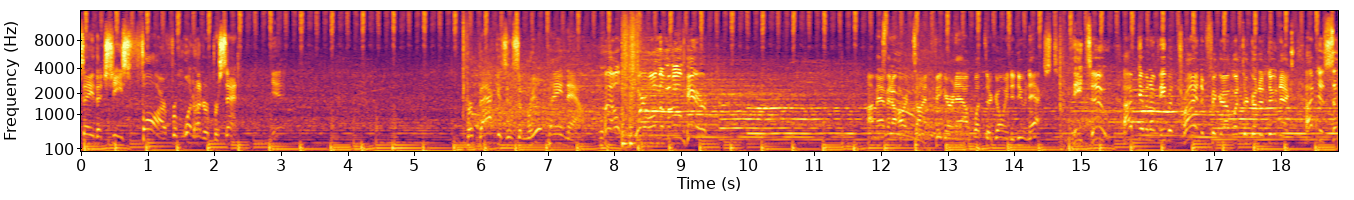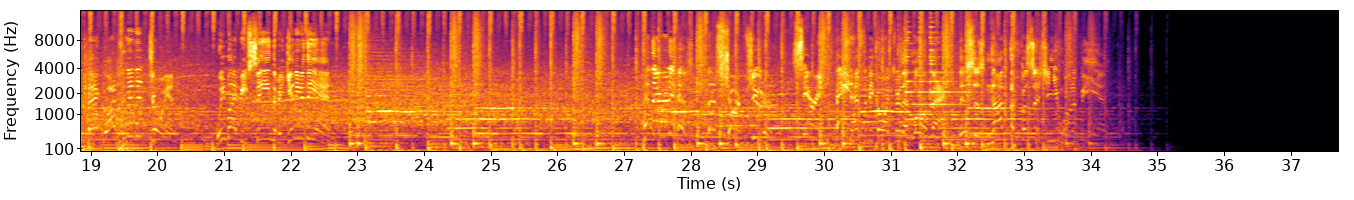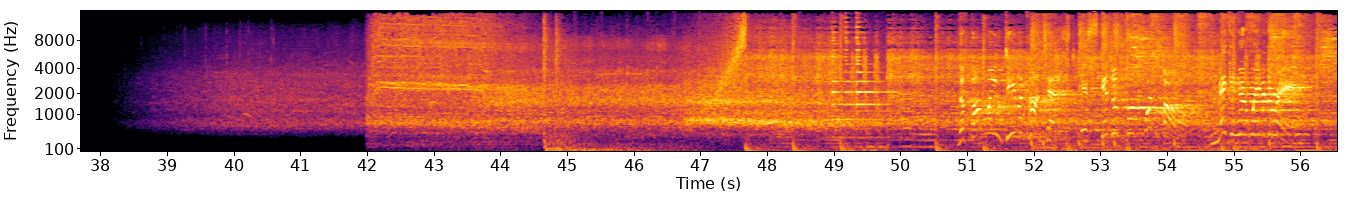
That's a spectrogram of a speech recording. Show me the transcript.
say that she's far from 100%. Yeah. Her back is in some real pain now. Well, we're on the move here. I'm having a hard time figuring out what they're going to do next. Me too. I've given up even trying to figure out what they're going to do next. I'm just sitting back watching and enjoying. We might be seeing the beginning of the end. The following Diva contest is scheduled for one fall. Making her way to the ring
